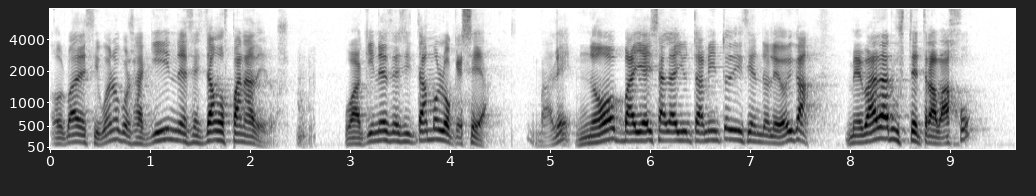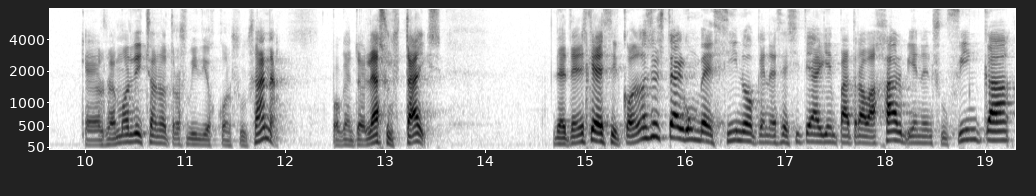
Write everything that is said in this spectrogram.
Os va a decir, bueno, pues aquí necesitamos panaderos o aquí necesitamos lo que sea. ¿Vale? No vayáis al ayuntamiento diciéndole, oiga, ¿me va a dar usted trabajo? Que os lo hemos dicho en otros vídeos con Susana, porque entonces le asustáis. Le tenéis que decir, ¿conoce usted algún vecino que necesite a alguien para trabajar? Viene en su finca,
